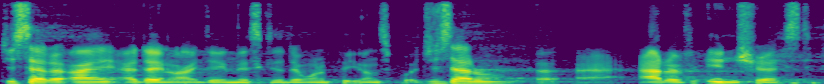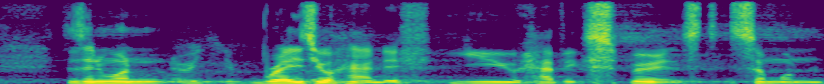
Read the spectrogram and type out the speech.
Just out of, I, I don't like doing this because I don't want to put you on spot. Just out of, uh, out of interest, does anyone raise your hand if you have experienced someone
